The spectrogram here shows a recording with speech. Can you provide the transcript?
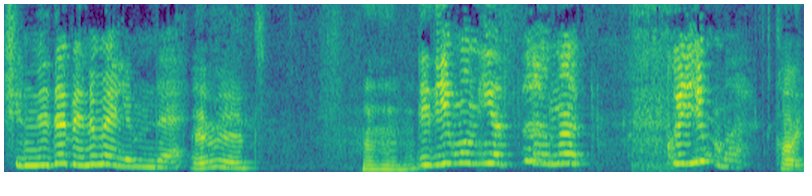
Şimdi de benim elimde. Evet. Dediğim onun yastığını koyayım mı? Koy.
